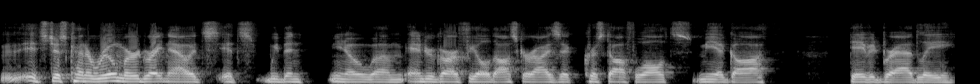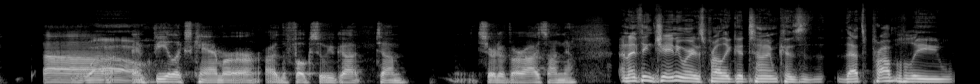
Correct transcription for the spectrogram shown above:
it's just kind of rumored right now, it's it's we've been you know um, Andrew Garfield, Oscar Isaac, Christoph Waltz, Mia Goth, David Bradley, uh, Wow. and Felix Kammerer are, are the folks that we've got um, sort of our eyes on now. And I think January is probably a good time because that's probably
